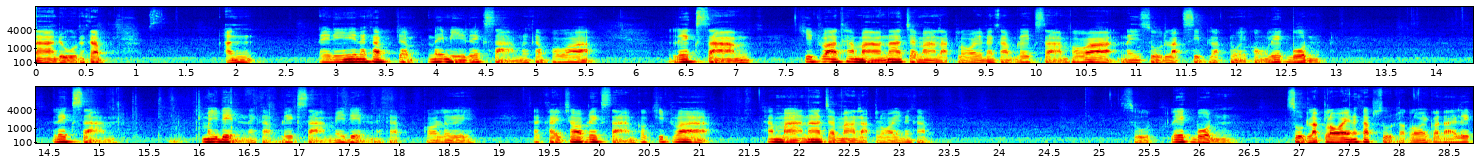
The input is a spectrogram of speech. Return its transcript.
ณาดูนะครับ อันในนี้นะครับจะไม่มีเลข 3 นะครับ เพราะว่าเลข 3 คิดว่าถ้ามาน่าจะมาหลักร้อยนะครับ เลข 3 เพราะว่าในสูตรหลัก 10 หลักหน่วยของเลขบน เลข 3 ไม่เด่นนะครับ เลข 3 ไม่เด่นนะครับ ก็เลย ถ้าใครชอบเลข 3 ก็คิดว่าถ้ามาน่าจะมาหลักร้อยนะครับ สูตรเลขบน สูตรหลักร้อยนะครับ สูตรหลักร้อยก็ได้เลข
